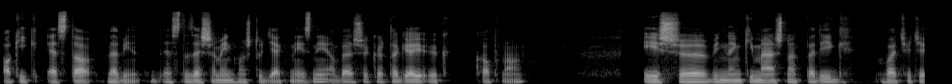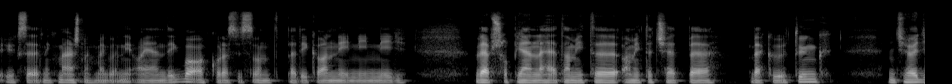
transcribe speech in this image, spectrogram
akik ezt, a webin, ezt az eseményt most tudják nézni, a belső körtagjai, ők kapnak, és mindenki másnak pedig, vagy hogyha ők szeretnék másnak megvenni ajándékba, akkor azt viszont pedig a 444 webshopján lehet, amit, amit a chatbe beküldtünk. Úgyhogy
